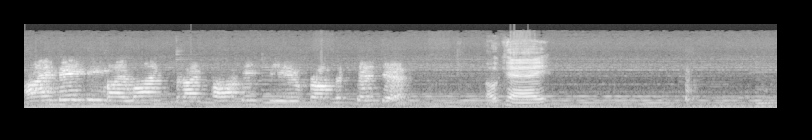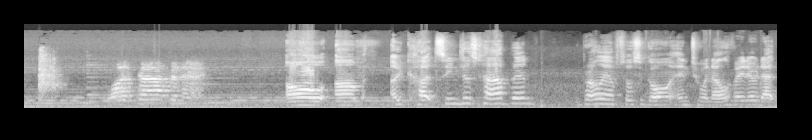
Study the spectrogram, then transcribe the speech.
I'm making my lunch, but I'm talking to you from the kitchen. Okay. What's happening? Oh, um, a cutscene just happened. Apparently, I'm supposed to go into an elevator that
